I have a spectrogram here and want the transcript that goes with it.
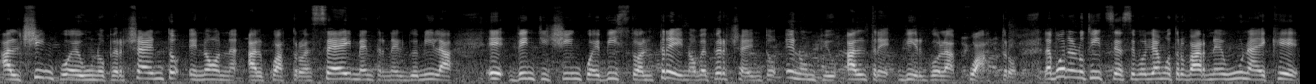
al 5,1% e non al 4,6%, mentre nel 2025 è visto al 3,9% e non più al 3,4%. La buona notizia, se vogliamo trovarne una, è che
